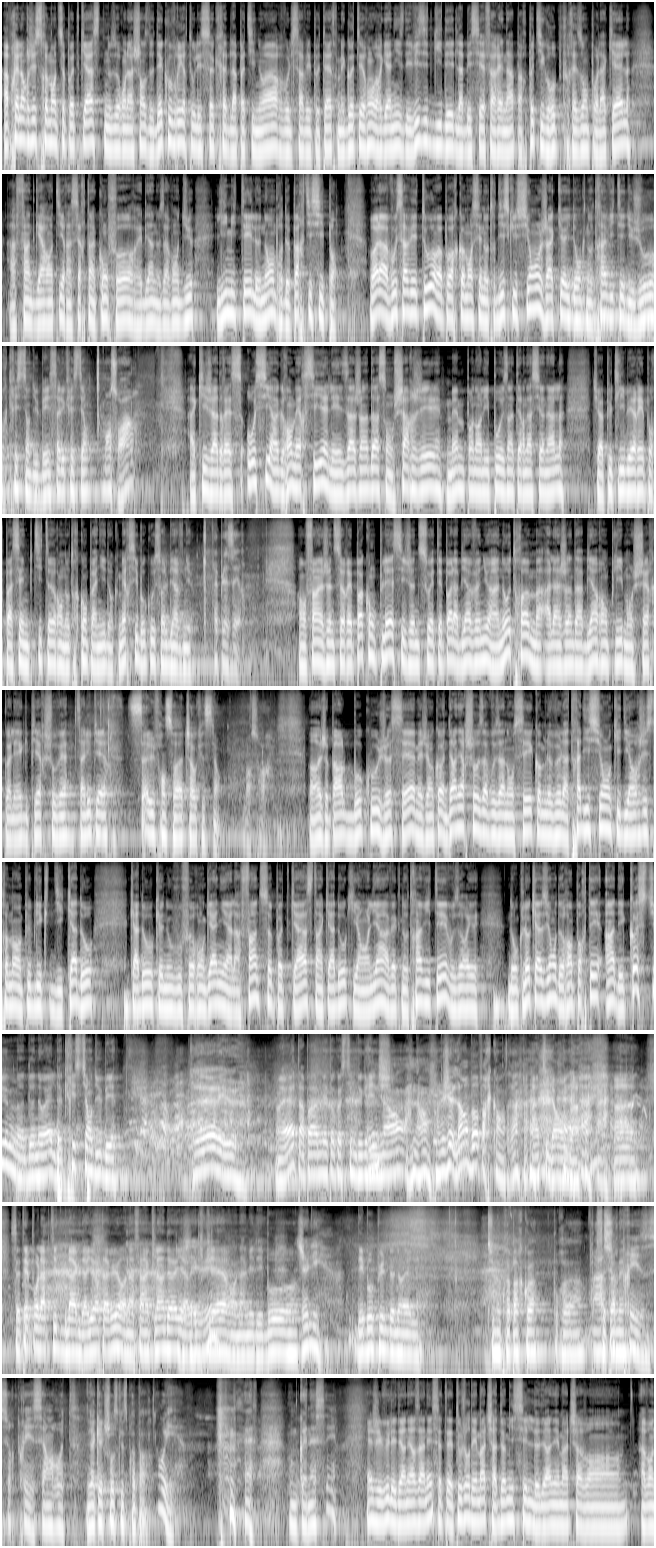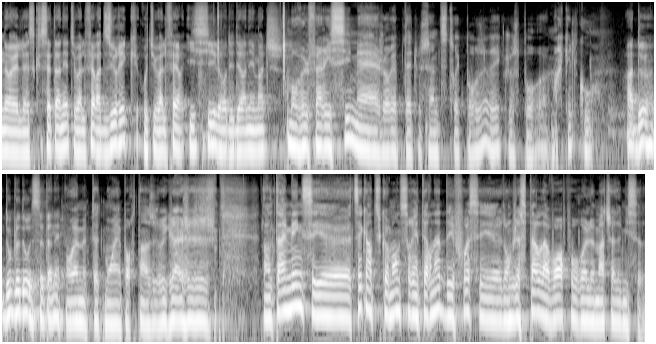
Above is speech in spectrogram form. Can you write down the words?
Après l'enregistrement de ce podcast, nous aurons la chance de découvrir tous les secrets de la patinoire. Vous le savez peut-être, mais Gauthieron organise des visites guidées de la BCF Arena par petits groupes, raison pour laquelle, afin de garantir un certain confort, eh nous avons dû limiter le nombre de participants. Voilà, vous savez tout, on va pouvoir commencer notre discussion. J'accueille donc notre invité du jour, Christian Dubé. Salut Christian. Bonsoir à qui j'adresse aussi un grand merci. Les agendas sont chargés, même pendant les pauses internationales. Tu as pu te libérer pour passer une petite heure en notre compagnie, donc merci beaucoup, sois le bienvenu. Fait plaisir. Enfin, je ne serais pas complet si je ne souhaitais pas la bienvenue à un autre homme à l'agenda bien rempli, mon cher collègue Pierre Chouvet. Salut Pierre. Salut François, ciao Christian. Bonsoir je parle beaucoup, je sais, mais j'ai encore une dernière chose à vous annoncer. Comme le veut la tradition qui dit enregistrement en public dit cadeau. Cadeau que nous vous ferons gagner à la fin de ce podcast. Un cadeau qui est en lien avec notre invité. Vous aurez donc l'occasion de remporter un des costumes de Noël de Christian Dubé. Sérieux Ouais, t'as pas amené ton costume de Grinch? Non, non, je l'ai en bas par contre. Hein. Ah, tu l'as en bas. Ah, c'était pour la petite blague. D'ailleurs, t'as vu, on a fait un clin d'œil avec Pierre, on a mis des beaux. Joli. Des beaux pulls de Noël. Tu nous prépares quoi pour, euh, ah, cette surprise, surprise, c'est en route. Il y a quelque chose qui se prépare. Oui. Vous me connaissez. Eh, j'ai vu les dernières années, c'était toujours des matchs à domicile, le dernier match avant, avant Noël. Est-ce que cette année, tu vas le faire à Zurich ou tu vas le faire ici lors du dernier match? Bon, On veut le faire ici, mais j'aurais peut-être aussi un petit truc pour Zurich, juste pour euh, marquer le coup. Ah, deux, double dose cette année Oui, mais peut-être moins important à Zurich. Dans le timing, c'est. Euh, tu sais, quand tu commandes sur Internet, des fois, c'est. Euh, donc, j'espère l'avoir pour euh, le match à domicile.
